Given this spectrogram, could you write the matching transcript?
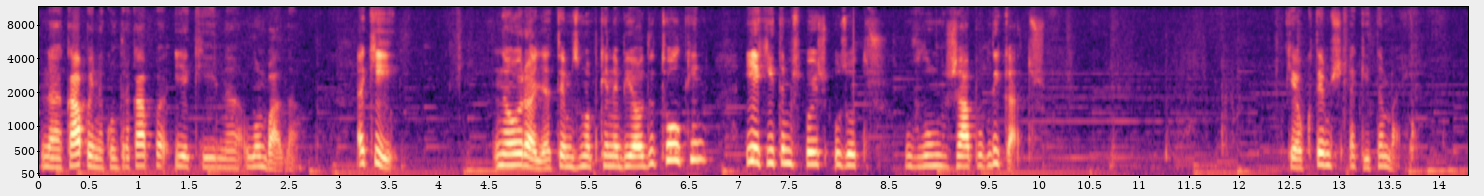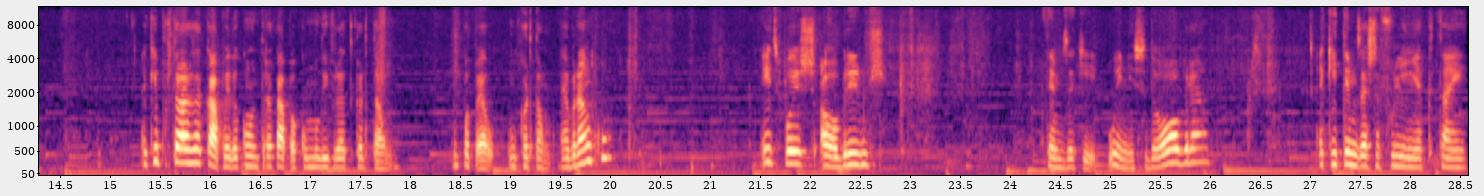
na capa e na contracapa e aqui na lombada. Aqui, na orelha, temos uma pequena bio de Tolkien e aqui temos depois os outros volumes já publicados. Que é o que temos aqui também. Aqui por trás da capa e da contracapa, como o livro é de cartão, o papel, o cartão é branco e depois, ao abrirmos, temos aqui o início da obra. Aqui temos esta folhinha que tem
